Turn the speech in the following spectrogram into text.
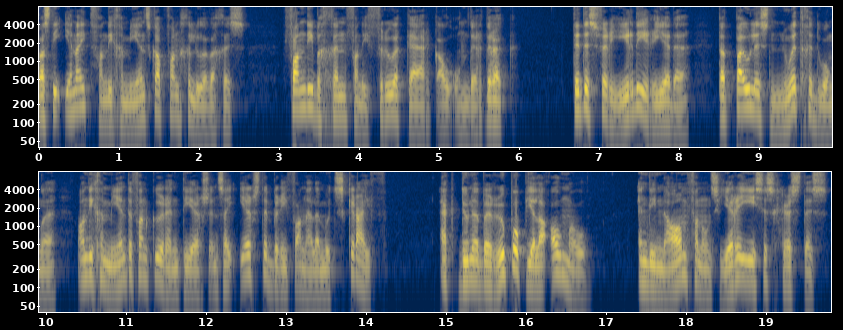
was die eenheid van die gemeenskap van gelowiges van die begin van die vroeë kerk al onderdruk. Dit is vir hierdie rede dat Paulus noodgedwonge aan die gemeente van Korintiërs in sy eerste brief aan hulle moet skryf. Ek doen 'n beroep op julle almal in die naam van ons Here Jesus Christus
